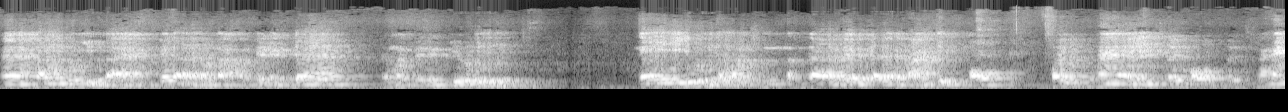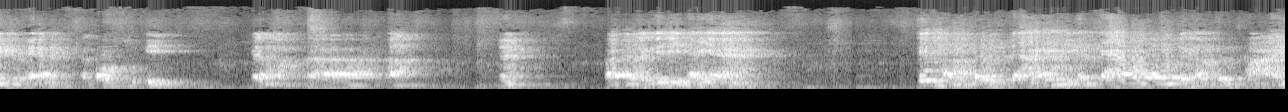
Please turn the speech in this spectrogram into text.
à, không có nhiều tạng cái là đầu mặt ở trên đằng trên đầu mặt trên đằng dưới. Ngay dưới đầu mặt trên đây là khoảng chừng một phẩy hai tới một phẩy hai cm, nó có xuất hiện cái đầu mặt thận nha và cái gì đấy nha? Cái thận bên trái thì nó cao hơn cái thận bên phải.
